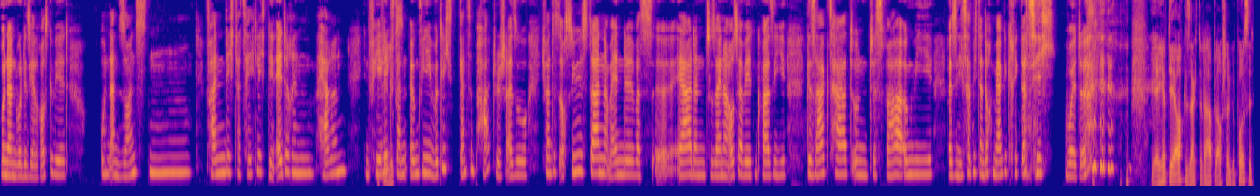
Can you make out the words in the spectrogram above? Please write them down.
Und dann wurde sie halt rausgewählt. Und ansonsten fand ich tatsächlich den älteren Herren, den Felix, Felix, dann irgendwie wirklich ganz sympathisch. Also ich fand es auch süß dann am Ende, was äh, er dann zu seiner Auserwählten quasi gesagt hat. Und das war irgendwie, weiß ich nicht, es hat mich dann doch mehr gekriegt, als ich wollte. ja, ich habe dir ja auch gesagt oder habt ihr auch schon gepostet.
